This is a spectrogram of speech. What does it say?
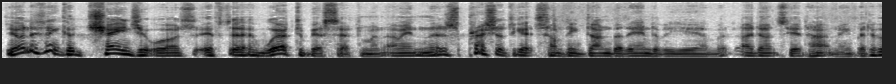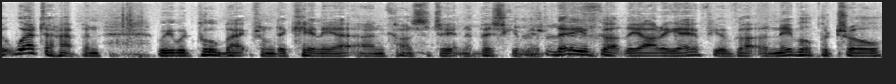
The only thing could change it was if there were to be a settlement. I mean, there's pressure to get something done by the end of the year, but I don't see it happening. But if it were to happen, we would pull back from Dhekelia and concentrate in Episcopi. But there you've got the RAF, you've got a naval patrol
